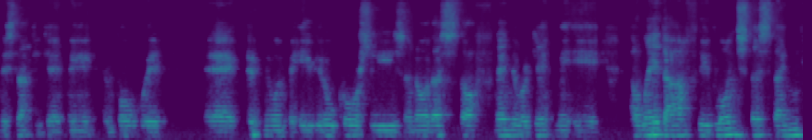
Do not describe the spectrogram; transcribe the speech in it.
they started getting me involved with putting me on behavioural courses and all this stuff. Then they were getting me a, a lead off. They'd launched this thing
